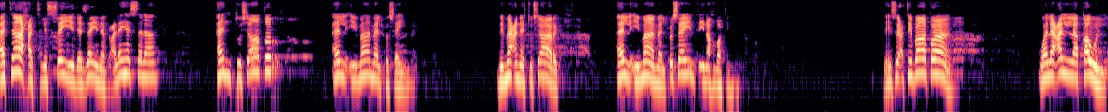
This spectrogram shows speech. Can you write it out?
أتاحت للسيدة زينب عليها السلام أن تشاطر الإمام الحسين. بمعنى تشارك الإمام الحسين في نهضته. ليس اعتباطا. ولعل قول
